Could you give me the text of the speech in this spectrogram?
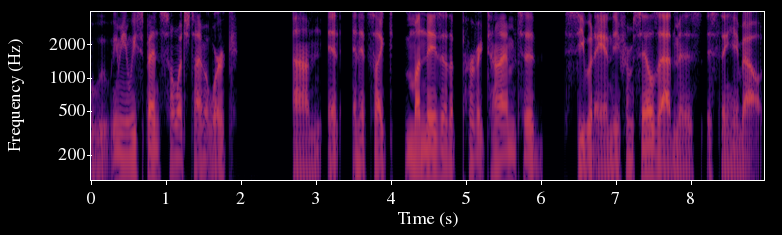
I mean, we spend so much time at work, um, and and it's like Mondays are the perfect time to see what Andy from sales admin is is thinking about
